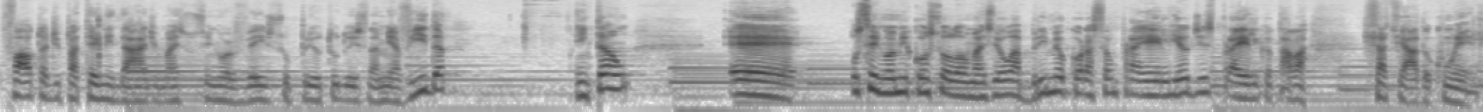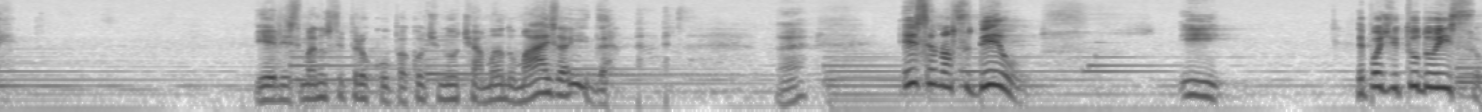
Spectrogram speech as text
falta de paternidade, mas o Senhor veio e supriu tudo isso na minha vida. Então, é, o Senhor me consolou, mas eu abri meu coração para Ele e eu disse para Ele que eu estava chateado com Ele. E ele disse: Mas não se preocupa, eu continuo te amando mais ainda. Né? Esse é o nosso Deus. E depois de tudo isso,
